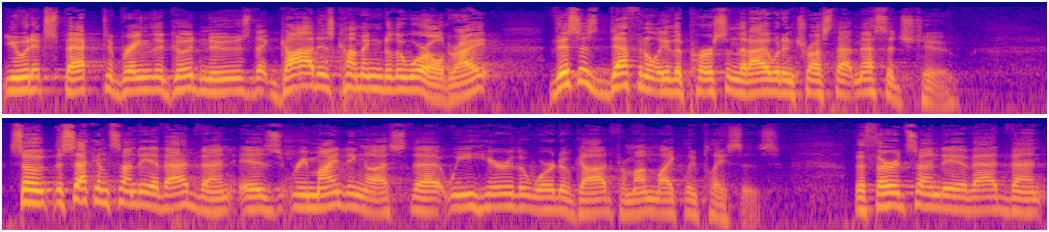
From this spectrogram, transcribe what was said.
you would expect to bring the good news that God is coming to the world, right? This is definitely the person that I would entrust that message to. So, the second Sunday of Advent is reminding us that we hear the Word of God from unlikely places. The third Sunday of Advent,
